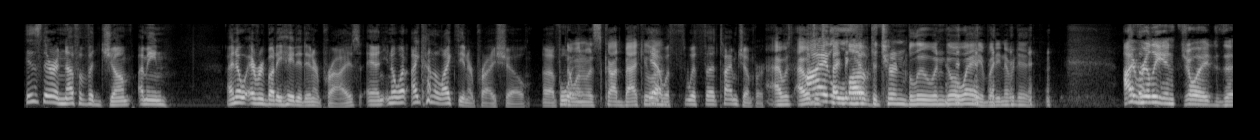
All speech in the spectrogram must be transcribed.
Is there enough of a jump? I mean, I know everybody hated Enterprise, and you know what? I kind of like the Enterprise show. Uh, for, the one with Scott Bakula. yeah, with with uh, Time Jumper. I was I was I expecting him loved- to turn blue and go away, but he never did. I really enjoyed the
